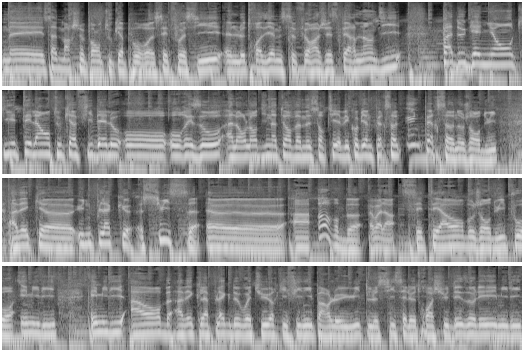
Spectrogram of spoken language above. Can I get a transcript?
mais ça ne marche pas en tout cas pour euh, cette fois-ci. Le troisième se fera, j'espère, lundi. Pas de gagnant qui était là, en tout cas fidèle au, au réseau. Alors l'ordinateur va me sortir avec combien de personnes? Une personne aujourd'hui, avec euh, une plaque suisse euh, à Orbe. Voilà, c'était à Orbe aujourd'hui pour Émilie. Émilie à Orbe avec la plaque de voiture qui finit par le 8, le 6 et le 3. Je suis désolé, Émilie.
